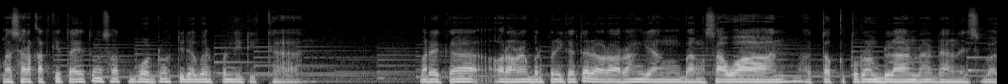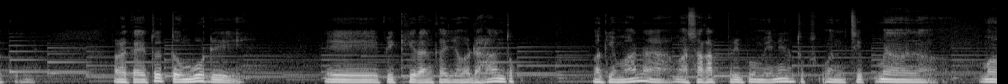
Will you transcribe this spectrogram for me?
masyarakat kita itu sangat bodoh, tidak berpendidikan. Mereka orang-orang berpendidikan itu adalah orang-orang yang bangsawan atau keturunan Belanda dan lain sebagainya. Mereka itu tumbuh di, di pikiran kajian padahal untuk bagaimana masyarakat pribumi ini untuk mencip, me, me,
